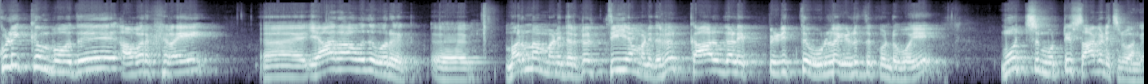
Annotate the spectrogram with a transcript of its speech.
குளிக்கும் போது அவர்களை யாராவது ஒரு மர்ம மனிதர்கள் தீய மனிதர்கள் கால்களை பிடித்து உள்ளே இழுத்து கொண்டு போய் மூச்சு முட்டி சாகடிச்சிருவாங்க.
